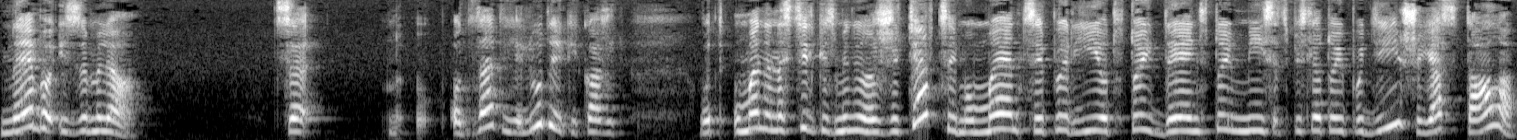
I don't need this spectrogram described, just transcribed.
небо і земля. Це, ну, от знаєте, є люди, які кажуть, от у мене настільки змінилось життя в цей момент, цей період, в той день, в той місяць, після тої події, що я стала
